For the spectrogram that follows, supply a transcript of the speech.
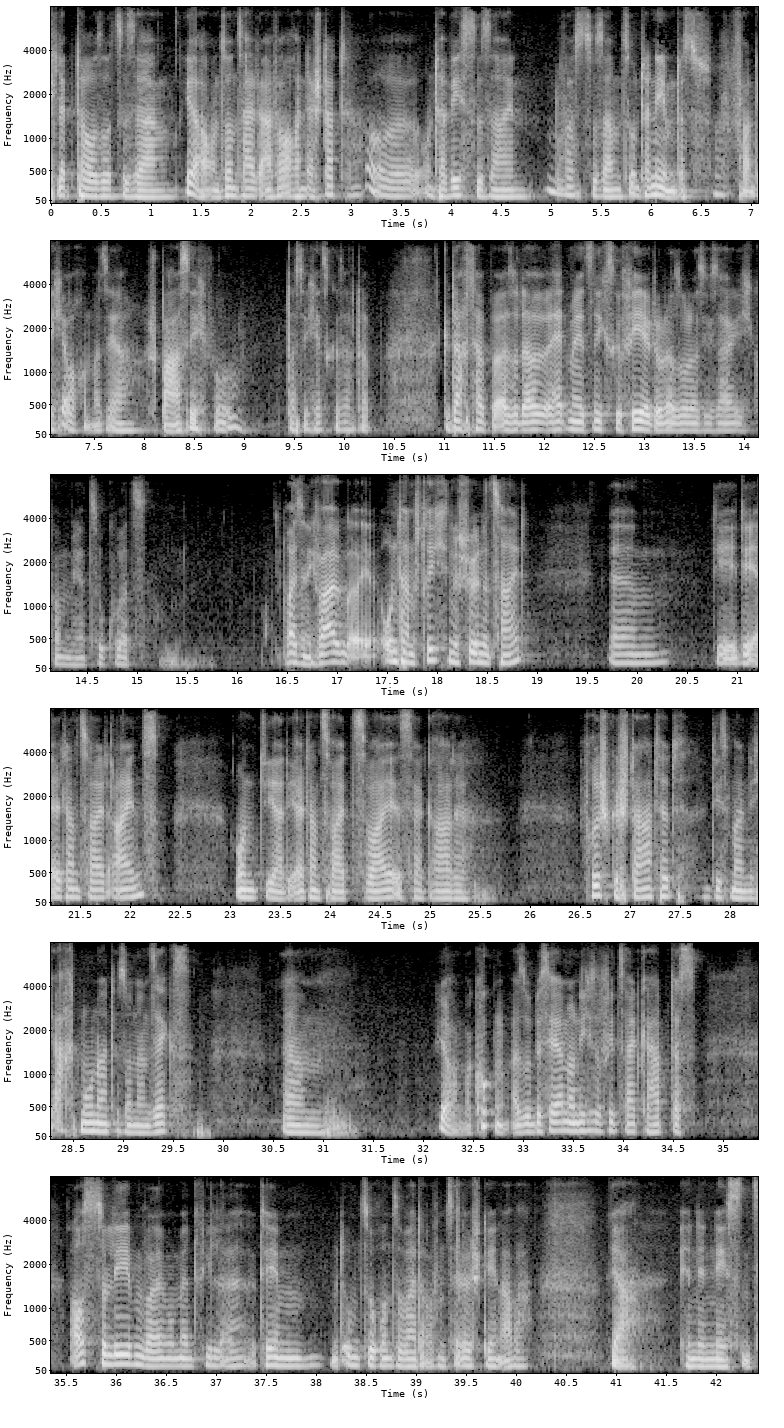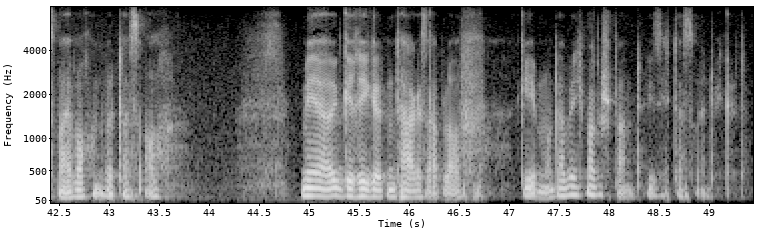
Schlepptau sozusagen. Ja, und sonst halt einfach auch in der Stadt äh, unterwegs zu sein, was zusammen zu unternehmen. Das fand ich auch immer sehr spaßig, wo, dass ich jetzt gesagt habe, gedacht habe, also da hätte mir jetzt nichts gefehlt oder so, dass ich sage, ich komme mir zu kurz. weiß ich nicht, war äh, unterm Strich eine schöne Zeit. Ähm, die, die Elternzeit 1. Und ja, die Elternzeit 2 ist ja gerade frisch gestartet. Diesmal nicht acht Monate, sondern sechs. Ähm, ja, mal gucken. Also bisher noch nicht so viel Zeit gehabt, das auszuleben, weil im Moment viele äh, Themen mit Umzug und so weiter auf dem Zettel stehen. Aber ja, in den nächsten zwei Wochen wird das auch mehr geregelten Tagesablauf geben. Und da bin ich mal gespannt, wie sich das so entwickelt.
